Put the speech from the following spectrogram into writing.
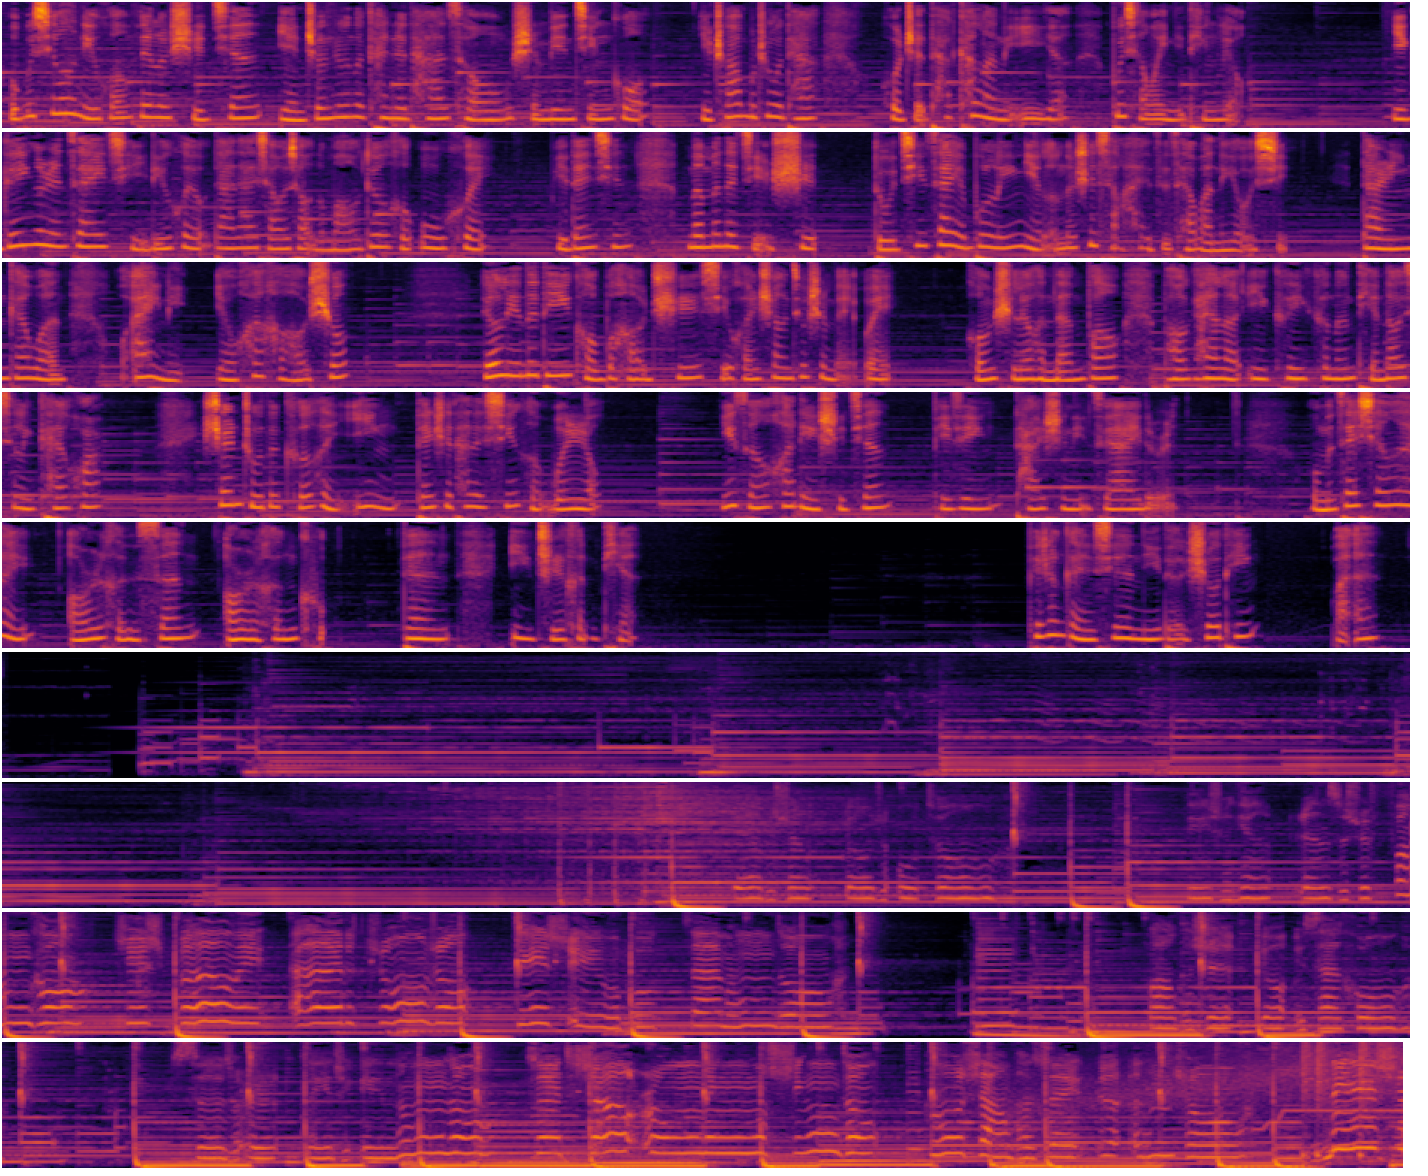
我不希望你荒废了时间，眼睁睁地看着他从身边经过，你抓不住他，或者他看了你一眼，不想为你停留。你跟一个人在一起，一定会有大大小小的矛盾和误会，别担心，慢慢的解释。赌气再也不理你了，那是小孩子才玩的游戏。大人应该玩，我爱你，有话好好说。榴莲的第一口不好吃，喜欢上就是美味。红石榴很难剥，剥开了一颗一颗能甜到心里开花。山竹的壳很硬，但是他的心很温柔。你总要花点时间，毕竟他是你最爱的人。我们在相爱，偶尔很酸，偶尔很苦，但一直很甜。非常感谢你的收听，晚安。闭上眼，任思绪放空，几十分爱的种种，提醒我不再懵懂。黄昏时有雨彩虹，似昨日历记忆浓浓，嘴角笑容令我心动，不想盼岁月恩重。你是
